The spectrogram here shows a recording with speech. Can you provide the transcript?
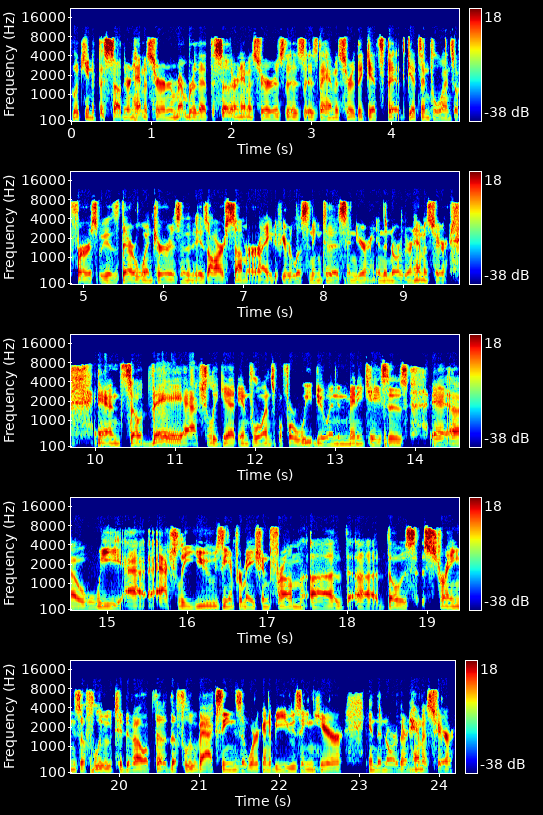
looking at the southern hemisphere. And remember that the southern hemisphere is, is, is the hemisphere that gets the, gets influenza first because their winter is is our summer, right? If you're listening to this and you're in the northern hemisphere, and so they actually get influenza before we do. And in many cases, uh, we uh, actually use the information from uh, the, uh, those strains of flu to develop the the flu vaccines that we're going to be using here in the northern hemisphere.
